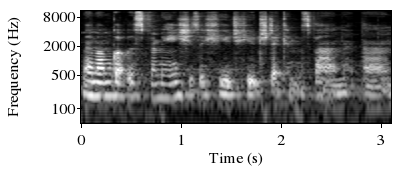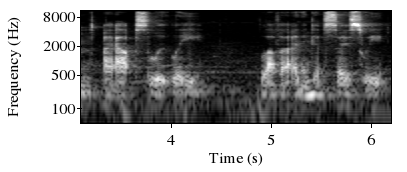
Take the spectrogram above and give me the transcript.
My mum got this for me. She's a huge, huge Dickens fan, and I absolutely love it. I think it's so sweet.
